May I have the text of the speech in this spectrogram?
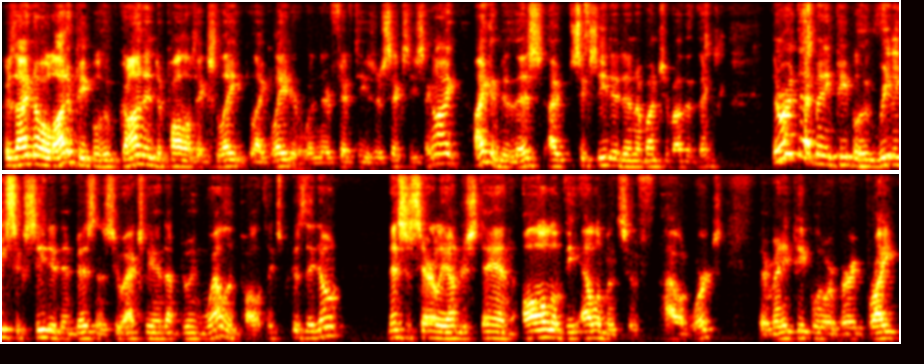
Because I know a lot of people who've gone into politics late, like later when they're 50s or 60s, saying, oh, I, I can do this. I've succeeded in a bunch of other things. There aren't that many people who really succeeded in business who actually end up doing well in politics because they don't necessarily understand all of the elements of how it works there are many people who are very bright,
